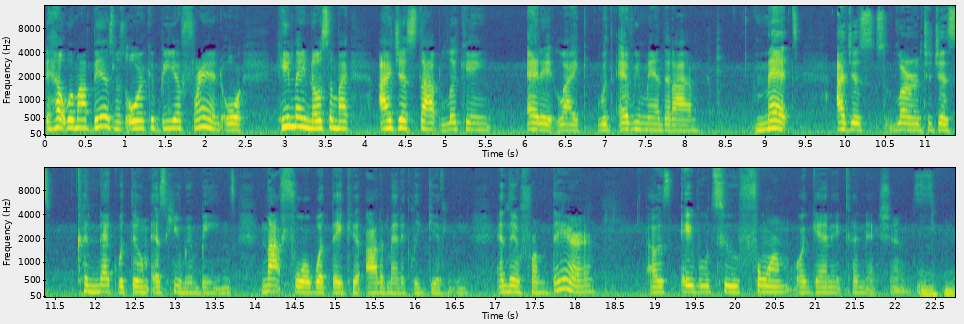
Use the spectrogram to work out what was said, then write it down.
to help with my business, or it could be a friend, or he may know somebody. I just stopped looking at it like with every man that I met, I just learned to just connect with them as human beings, not for what they could automatically give me. And then from there, I was able to form organic connections. Mm-hmm.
